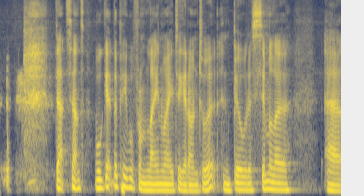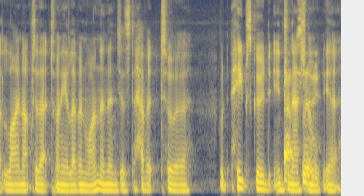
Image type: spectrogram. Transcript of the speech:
that sounds. We'll get the people from Laneway to get onto it and build a similar uh, lineup to that 2011 one, and then just have it to a heaps good international. Absolutely. Yeah.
